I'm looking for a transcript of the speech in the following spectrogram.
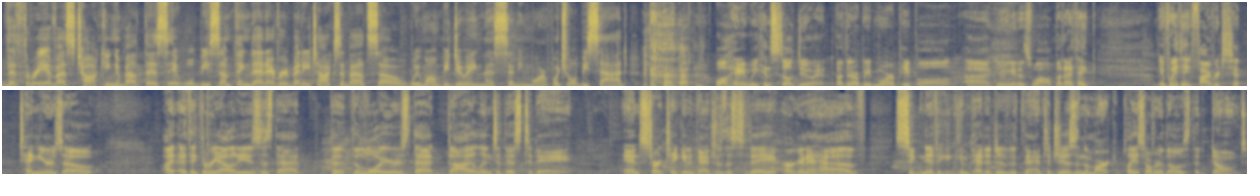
the three of us talking about this, it will be something that everybody talks about. So we won't be doing this anymore, which will be sad. well, hey, we can still do it, but there will be more people uh, doing it as well. But I think if we think five or t- ten years out, I, I think the reality is is that the, the lawyers that dial into this today and start taking advantage of this today are going to have significant competitive advantages in the marketplace over those that don't.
